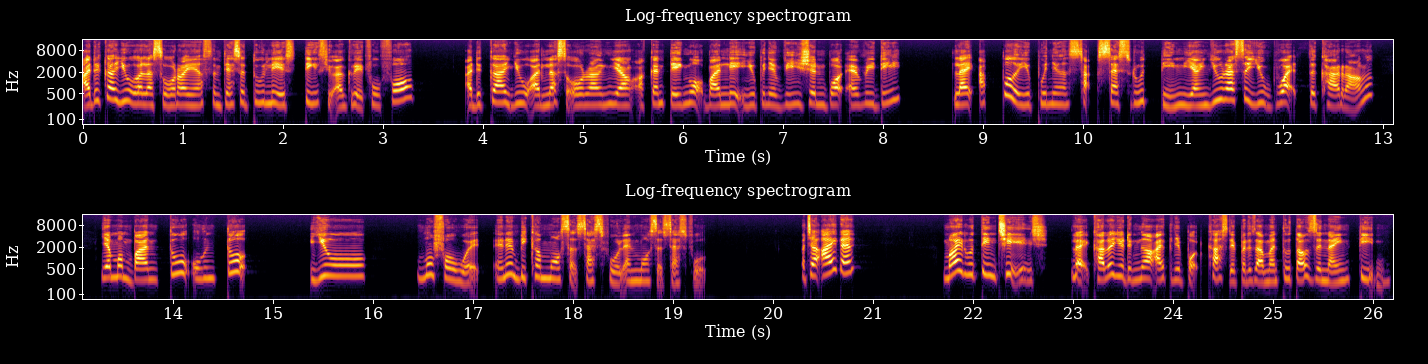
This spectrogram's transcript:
Adakah you adalah seorang yang sentiasa tulis things you are grateful for? Adakah you adalah seorang yang akan tengok balik you punya vision board every day? Like apa you punya success routine yang you rasa you buat sekarang yang membantu untuk you move forward and then become more successful and more successful. Macam I kan, my routine change. Like kalau you dengar I punya podcast daripada zaman 2019,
